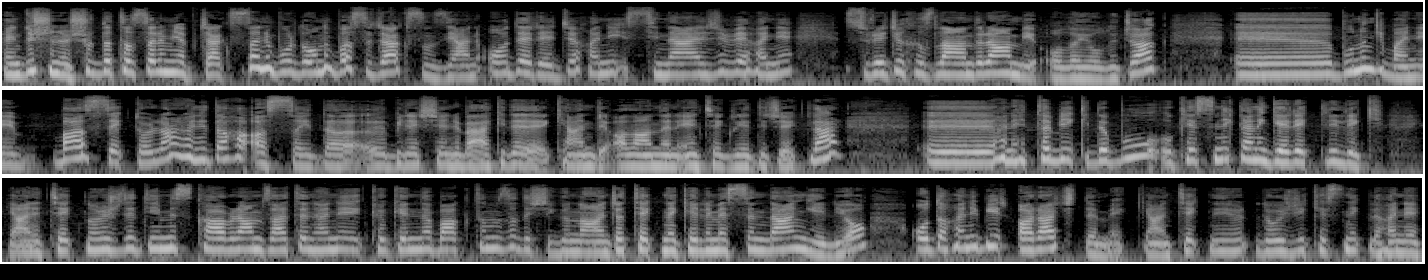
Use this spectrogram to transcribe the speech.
Hani düşünün şurada tasarım yapacaksınız hani burada onu basacaksınız yani o derece hani sinerji ve hani süreci hızlandıran bir olay olacak. Ee, bunun gibi hani bazı sektörler hani daha az sayıda e, bileşeni belki de kendi alanlarına entegre edecekler. Ee, hani tabii ki de bu kesinlikle hani gereklilik. Yani teknoloji dediğimiz kavram zaten hani kökenine baktığımızda da işte Yunanca tekne kelimesinden geliyor. O da hani bir araç demek. Yani teknoloji kesinlikle hani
